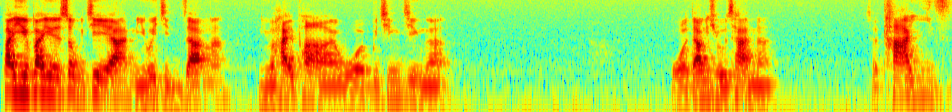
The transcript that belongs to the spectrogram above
拜月拜月送戒啊，你会紧张啊，你会害怕啊，我不清净啊，我当求忏呢，说他依子。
